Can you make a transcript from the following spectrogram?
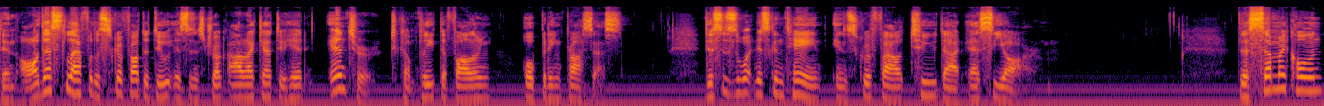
Then all that's left for the script file to do is instruct AutoCAD to hit enter to complete the following opening process. This is what is contained in script file 2.scr. The semicolon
